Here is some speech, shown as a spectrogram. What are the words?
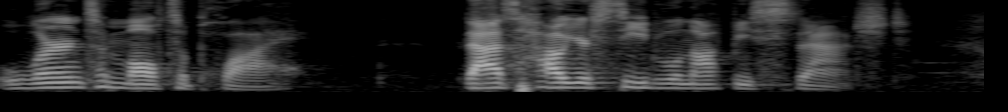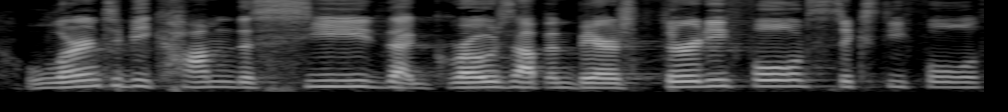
Learn to multiply. That's how your seed will not be snatched. Learn to become the seed that grows up and bears 30 fold, 60 fold,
